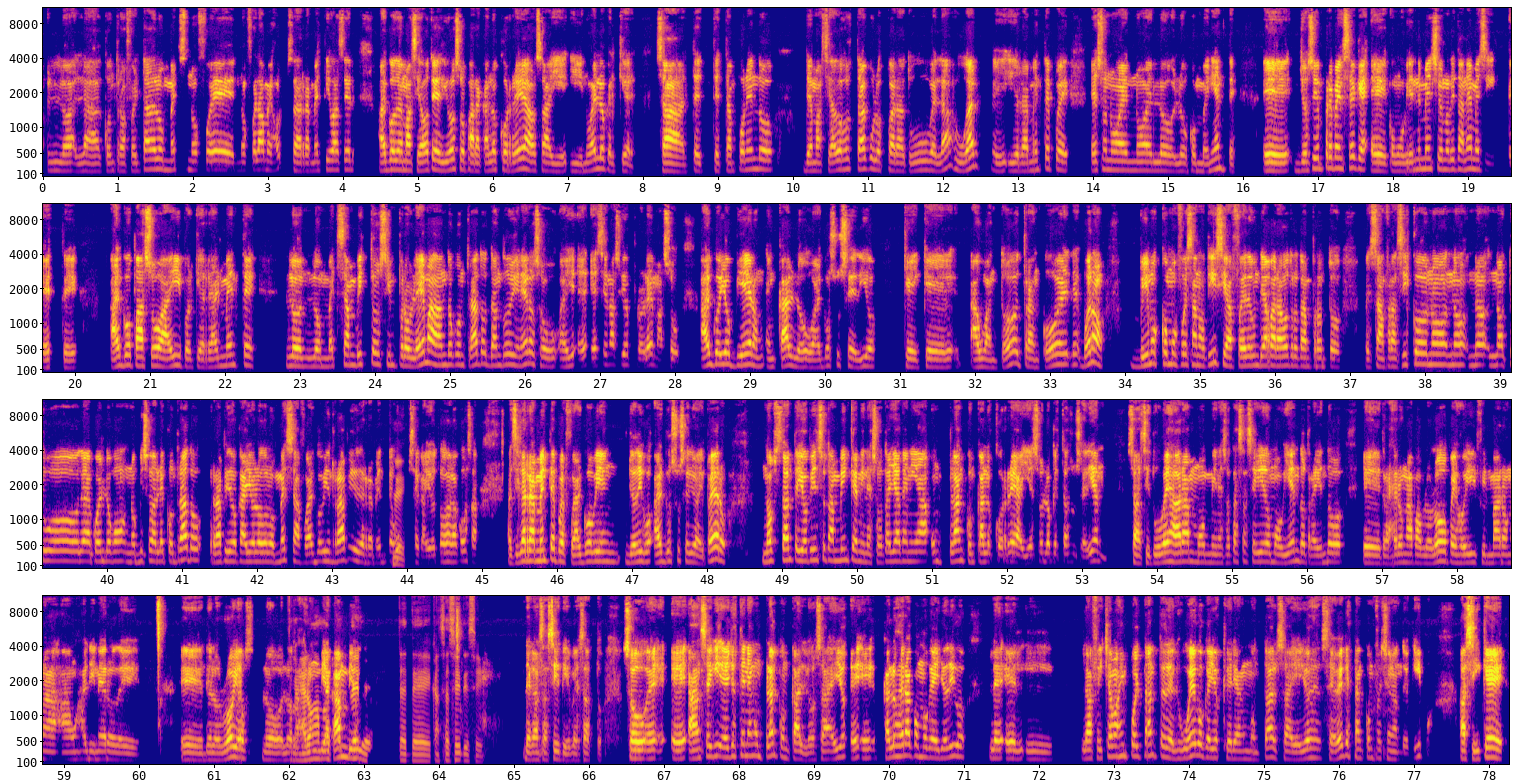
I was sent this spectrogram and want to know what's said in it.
la, contraoferta de los Mets no fue, no fue la mejor, o sea, realmente iba a ser algo demasiado tedioso para Carlos Correa, o sea, y, no es lo que él quiere, o sea, te, están poniendo demasiados obstáculos para tú, ¿verdad? Jugar y, realmente pues eso no es, no es lo conveniente. Eh, yo siempre pensé que, eh, como bien mencionó ahorita Nemesis, este, algo pasó ahí, porque realmente los, los Mets se han visto sin problema dando contratos, dando dinero, e, ese no ha sido el problema. So, algo ellos vieron en Carlos o algo sucedió que, que aguantó, trancó. bueno, vimos cómo fue esa noticia, fue de un día para otro tan pronto. Pues, San Francisco no, no, no, no estuvo de acuerdo con, no quiso darle el contrato, rápido cayó lo de los meses, fue algo bien rápido y de repente uh, se cayó toda la cosa. Así que realmente pues fue algo bien, yo digo, algo sucedió ahí, pero no obstante, yo pienso también que Minnesota ya tenía un plan con Carlos Correa y eso es lo que está sucediendo. O sea, si tú ves ahora, Minnesota se ha seguido moviendo, trayendo, eh, trajeron a Pablo López, hoy firmaron a, un jardinero de, eh, de los Royals, lo, trajeron a cambio. Desde Kansas City, sí. De Kansas City, exacto. So, eh, eh, han seguido, ellos tenían un plan con Carlos. O sea, ellos, eh, Carlos era como que yo digo, la ficha más importante del juego que ellos querían montar. O sea, ellos se ve que están confeccionando equipos. Así que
